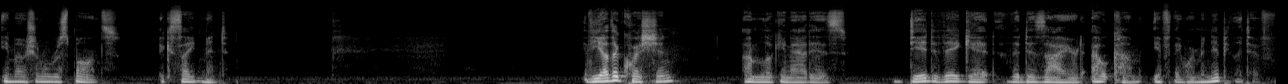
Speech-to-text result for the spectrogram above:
emotional response, excitement? The other question I'm looking at is did they get the desired outcome if they were manipulative?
